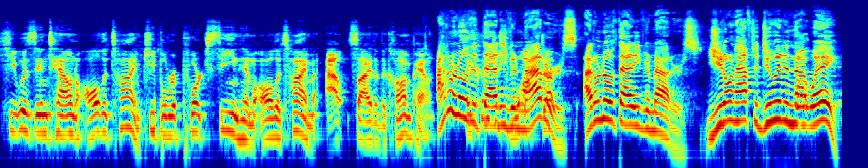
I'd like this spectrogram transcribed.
he was in town all the time. People report seeing him all the time outside of the compound. I don't know They that that even walked up- matters. I don't know if that even matters. You don't have to do it in that way.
